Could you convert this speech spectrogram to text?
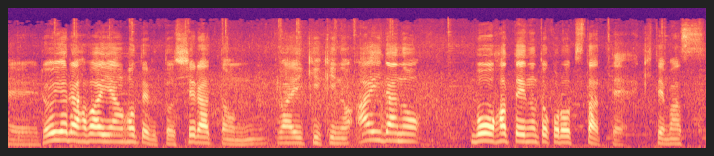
えー、ロイヤルハワイアンホテルとシェラトンワイキキの間の防波堤のところを伝って来てます。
